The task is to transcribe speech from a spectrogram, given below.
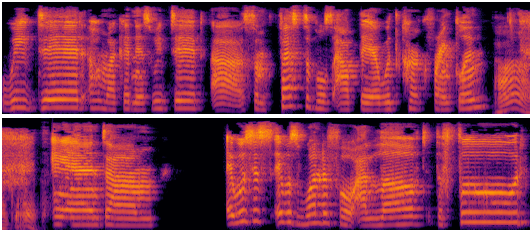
We did. Oh my goodness, we did uh, some festivals out there with Kirk Franklin, Ah, great. and um, it was just it was wonderful. I loved the food.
